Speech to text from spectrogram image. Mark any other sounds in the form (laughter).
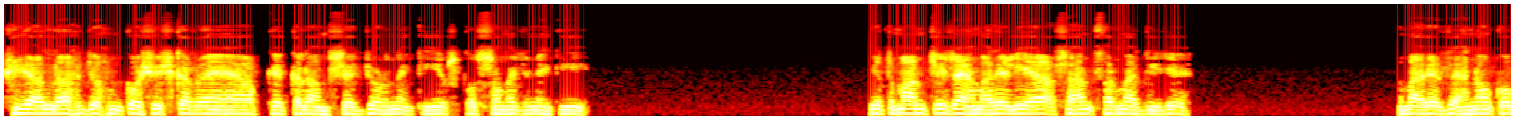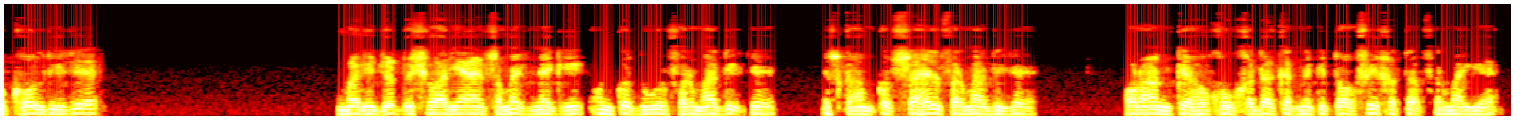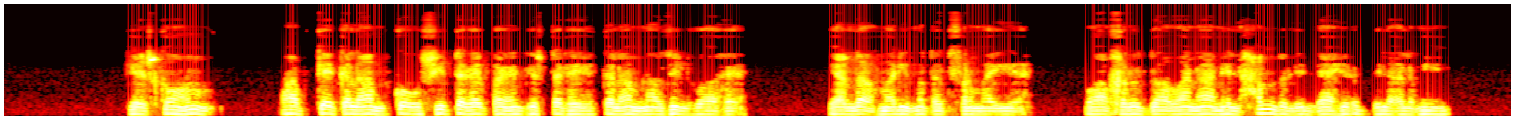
या अल्लाह जो हम कोशिश कर रहे हैं आपके कलाम से जुड़ने की उसको समझने की ये तमाम चीज़ें हमारे लिए आसान फरमा दीजिए हमारे जहनों को खोल दीजिए हमारी जो दुश्वारियाँ हैं समझने की, उनको दूर फरमा दीजिए। इस काम को सहल फरमा दीजिए। कुरान के हकूक़ अदा करने की तोफ़ी अता फरमाइए कि इसको हम आपके कलाम को उसी तरह पढ़ें जिस तरह कलाम नाजिल हुआ है। या अल्लाह हमारी मदद फरमाइए। वाखिर दावाना अल्हम्दुलिल्लाहि रब्बिल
